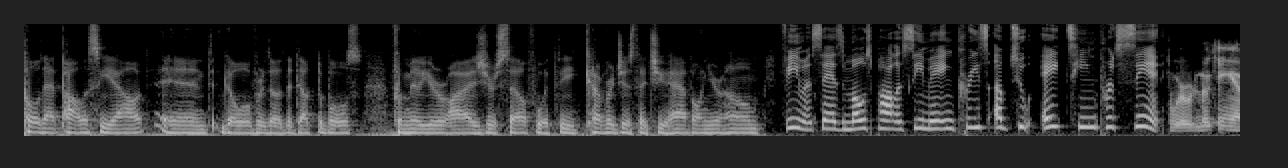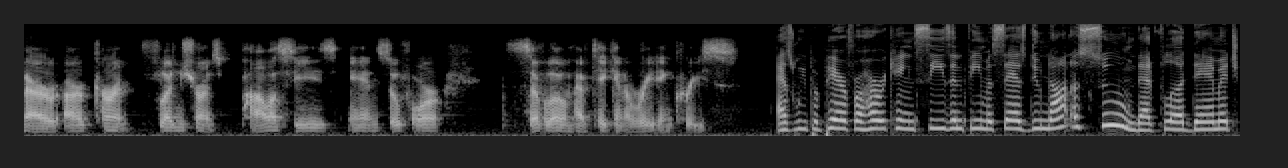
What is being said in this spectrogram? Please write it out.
pull that policy out and go over the deductibles, familiarize yourself with the coverages that you have on your home. FEMA says most policy may increase up to 18%. We're looking at our, our current flood insurance policies, and so far, several of them have taken a rate increase. As we prepare for hurricane season, FEMA says do not assume that flood damage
